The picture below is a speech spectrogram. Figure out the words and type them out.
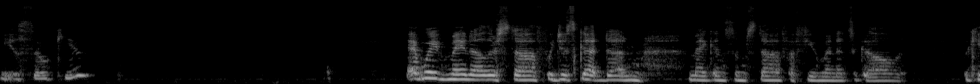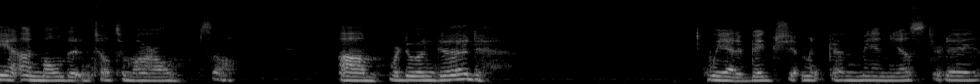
He is so cute. And we've made other stuff. We just got done making some stuff a few minutes ago. We can't unmold it until tomorrow. So um, we're doing good. We had a big shipment come in yesterday.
